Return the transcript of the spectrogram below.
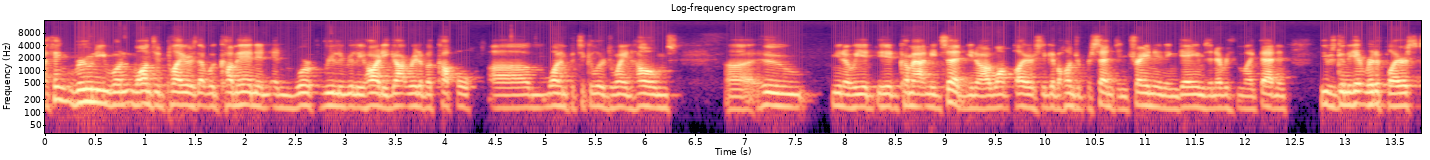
I think Rooney wanted players that would come in and, and work really, really hard. He got rid of a couple, um, one in particular, Duane Holmes, uh, who, you know, he had, he had come out and he'd said, you know, I want players to give 100% in training and games and everything like that. And he was going to get rid of players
